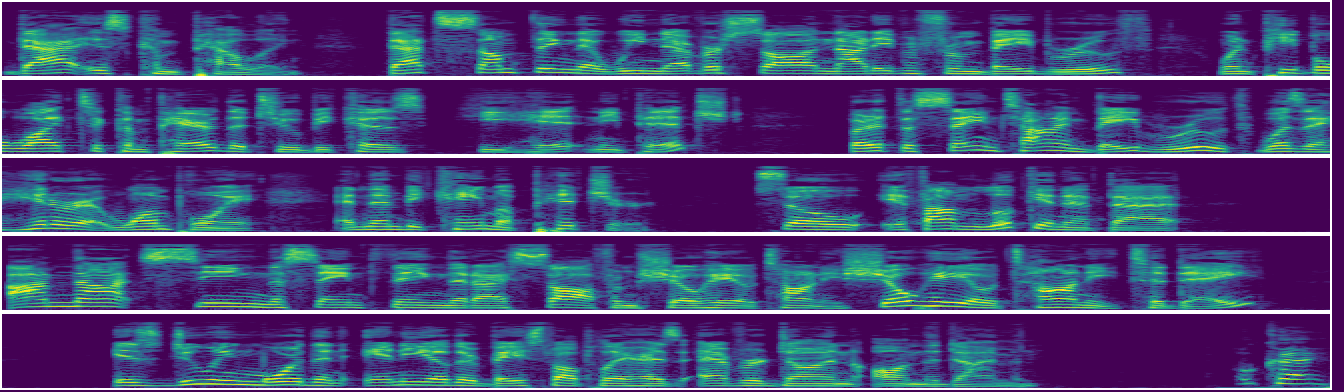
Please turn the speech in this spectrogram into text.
That is compelling. That's something that we never saw, not even from Babe Ruth, when people like to compare the two because he hit and he pitched. But at the same time, Babe Ruth was a hitter at one point and then became a pitcher. So if I'm looking at that, I'm not seeing the same thing that I saw from Shohei Ohtani. Shohei Ohtani today is doing more than any other baseball player has ever done on the diamond. Okay.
